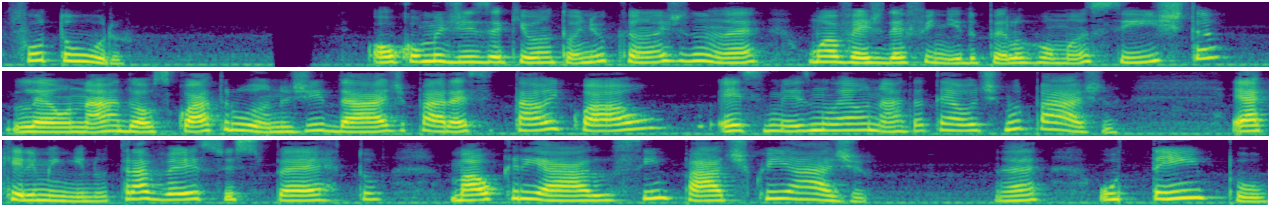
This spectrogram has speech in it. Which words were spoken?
futuro. Ou como diz aqui o Antônio Cândido, né? Uma vez definido pelo romancista, Leonardo aos quatro anos de idade parece tal e qual esse mesmo Leonardo até a última página. É aquele menino travesso, esperto, mal criado, simpático e ágil. Né? O tempo,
